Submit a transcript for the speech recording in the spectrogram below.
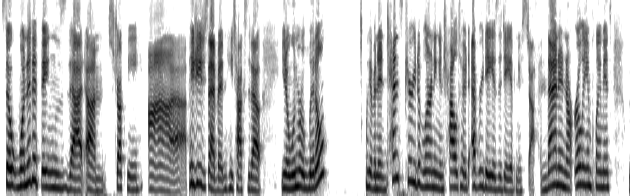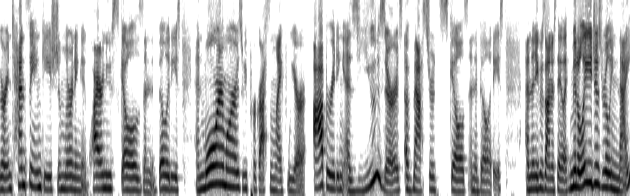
So one of the things that um struck me, uh page 87, he talks about, you know, when we're little, we have an intense period of learning in childhood. Every day is a day of new stuff. And then in our early employment, we are intensely engaged in learning acquire new skills and abilities. And more and more as we progress in life, we are operating as users of mastered skills and abilities. And then he goes on to say, like, middle age is really nice.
